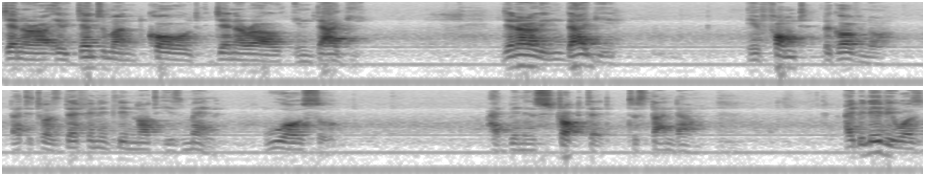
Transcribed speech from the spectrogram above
General, a gentleman called General Indagi General Indagi informed the governor that it was definitely not his men who also had been instructed to stand down. I believe it was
